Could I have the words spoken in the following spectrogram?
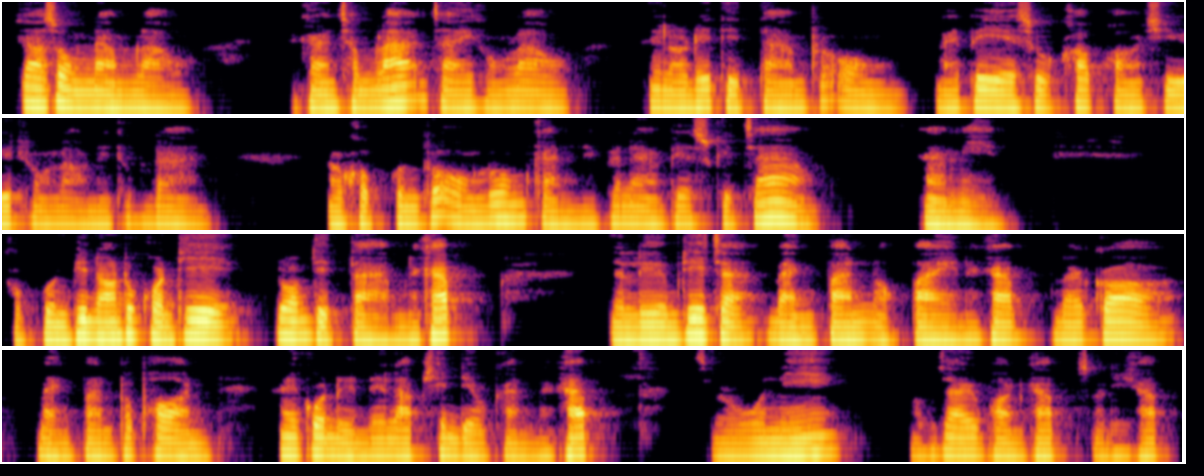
พระเจ้าทรงนำเราในการชำระใจของเราให้เราได้ติดตามพระองค์ในพระเยซูครอบครองชีวิตของเราในทุกด้าน เราขอบคุณพระองค์ร่วมกันในพระนามพระเยซูคริสต์เจ้า อาเมน ขอบคุณพี่น้องทุกคนที่ร่วมติดตามนะครับ อย่าลืมที่จะแบ่งปันออกไปนะครับ แล้วก็แบ่งปันพระพรให้คนอื่นได้รับเช่นเดียวกันนะครับสำหรับวันนี้ขอพระเจ้าอวยพรครับ สวัสดีครับ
